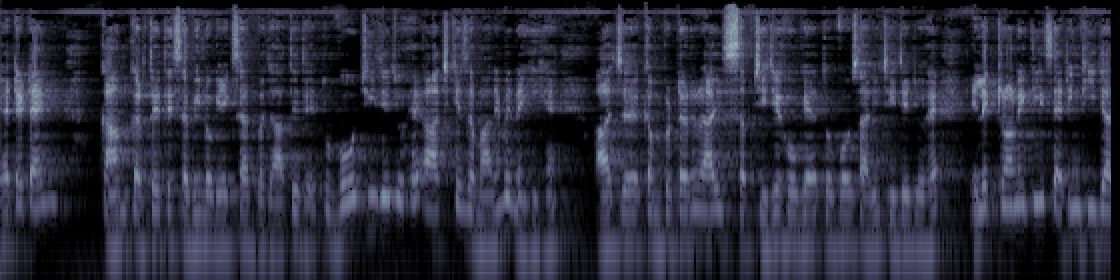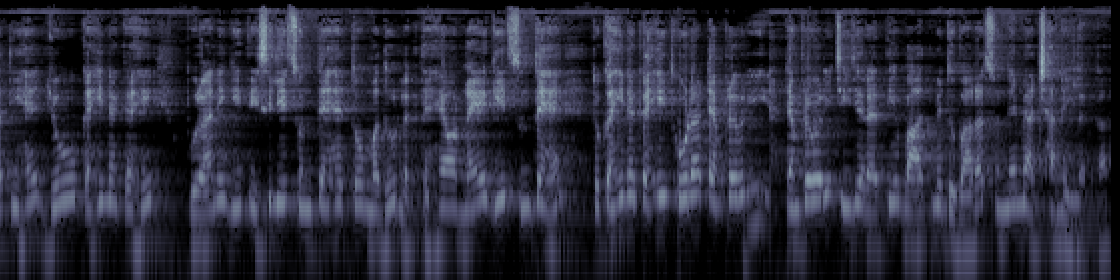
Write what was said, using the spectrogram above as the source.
एट ए टाइम काम करते थे, सभी लोग एक साथ बजाते थे। तो वो चीज़ें जो है आज के ज़माने में नहीं हैं। आज कंप्यूटराइज सब चीज़ें हो गए तो वो सारी चीज़ें जो है इलेक्ट्रॉनिकली सेटिंग की जाती हैं, जो कहीं ना कहीं पुराने गीत इसीलिए सुनते हैं तो मधुर लगते हैं और नए गीत सुनते हैं तो कहीं ना कहीं थोड़ा टेम्प्रेवरी टेम्प्रेवरी चीज़ें रहती हैं, बाद में दोबारा सुनने में अच्छा नहीं लगता।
